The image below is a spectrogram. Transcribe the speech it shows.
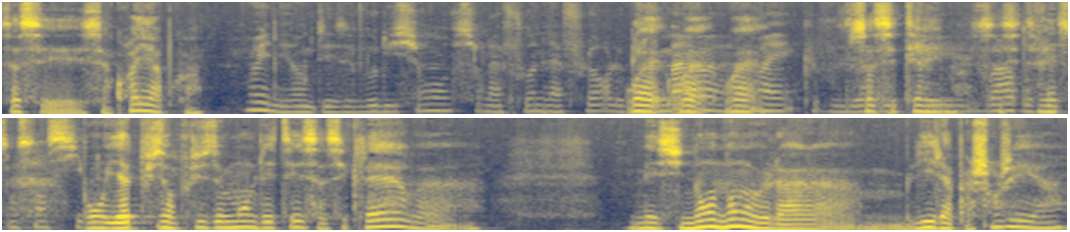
ça, c'est incroyable, quoi. Oui, donc des évolutions sur la faune, la flore, le climat, ouais, ouais. que vous ça c'est terrible. Ça, de terrible. façon sensible. Bon, il y a de plus en plus de monde l'été, ça c'est clair. Euh, mais sinon, non, euh, l'île n'a pas changé. Hein.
